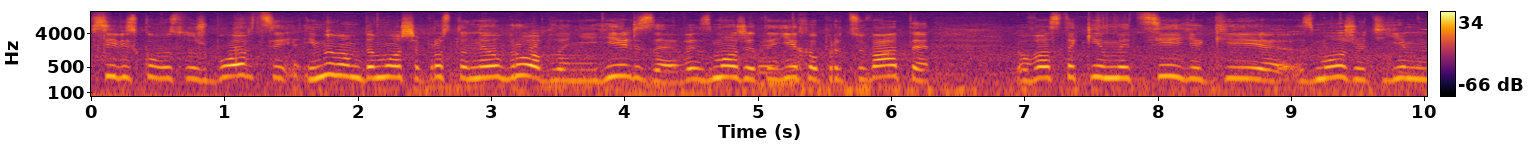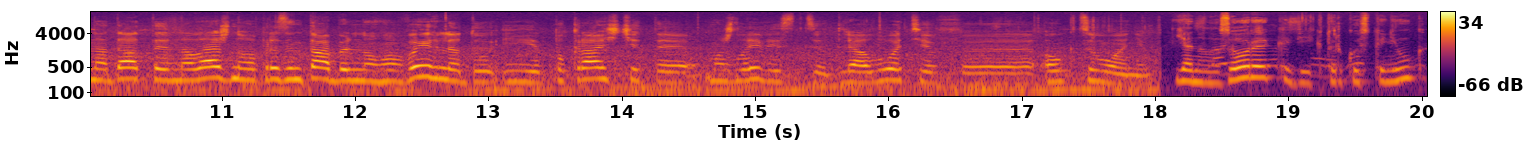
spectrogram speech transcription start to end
всі військовослужбовці. І ми вам дамо ще просто необроблені гільзи. Ви зможете їх опрацювати. У вас такі митці, які зможуть їм надати належного презентабельного вигляду і покращити можливість для лотів е, аукціонів. Яна Лазорик, Віктор Костенюк,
